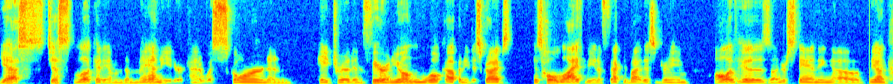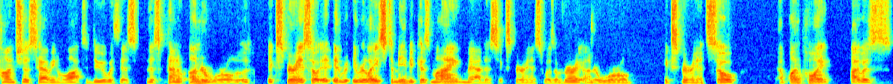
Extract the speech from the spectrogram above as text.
Yes, just look at him, the man eater, kind of with scorn and hatred and fear. And Jung woke up and he describes his whole life being affected by this dream all of his understanding of the unconscious having a lot to do with this this kind of underworld experience. So it, it, it, relates to me because my madness experience was a very underworld experience. So at one point I was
